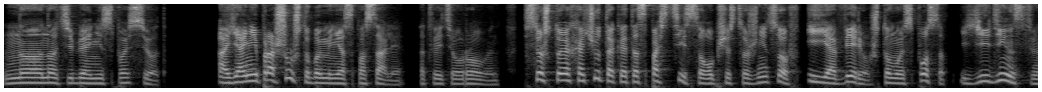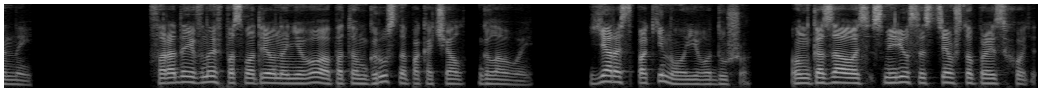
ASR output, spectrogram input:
Но оно тебя не спасет. «А я не прошу, чтобы меня спасали», — ответил Роуэн. «Все, что я хочу, так это спасти сообщество жнецов, и я верю, что мой способ единственный». Фарадей вновь посмотрел на него, а потом грустно покачал головой. Ярость покинула его душу. Он, казалось, смирился с тем, что происходит.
